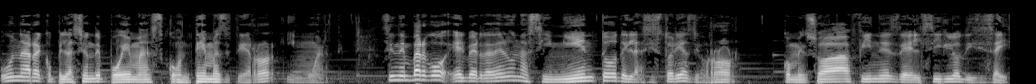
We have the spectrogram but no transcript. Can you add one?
una recopilación de poemas con temas de terror y muerte. Sin embargo, el verdadero nacimiento de las historias de horror comenzó a fines del siglo XVI,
